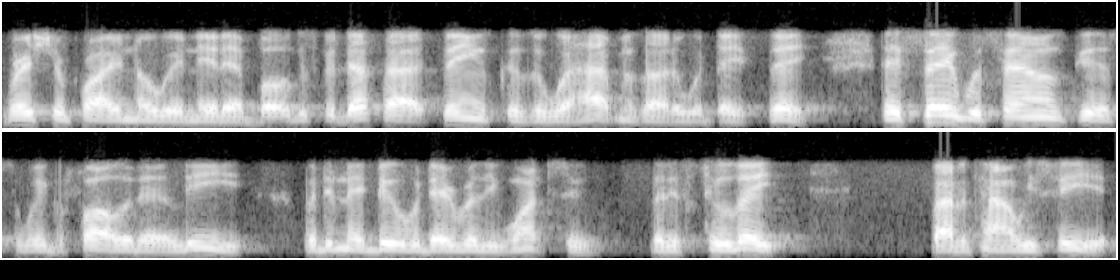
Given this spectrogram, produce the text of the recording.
ratio probably nowhere near that bogus, but that's how it seems because of what happens out of what they say. They say what sounds good so we can follow their lead, but then they do what they really want to. But it's too late by the time we see it.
